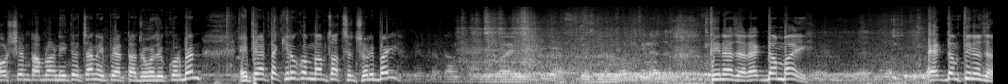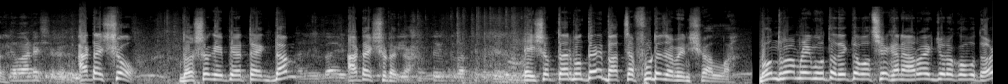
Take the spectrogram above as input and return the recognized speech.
বর্ষিয়ান টামলার নিতে চান, এই পেয়ারটা যোগাযোগ করবেন। এই পেয়ারটা কীরকম দাম চাচ্ছেন, শরীফ ভাই? তিন হাজার, একদম ভাই। একদম তিন হাজার? আঠাইশশো। দর্শক, এই পেয়ারটা একদম আঠাইশশো টাকা। এই সপ্তাহের মধ্যে বাচ্চা ফুটে যাবে, ইনশাআল্লাহ। বন্ধু, আমরা এই মুহূর্তে দেখতে পাচ্ছি এখানে আরও এক জোড়া কবুতর।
